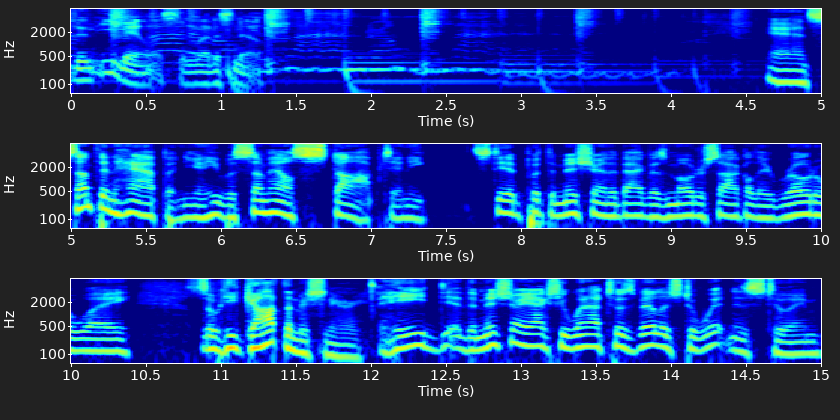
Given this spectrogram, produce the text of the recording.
then email us and let us know. and something happened. You know, he was somehow stopped, and he instead put the missionary on the back of his motorcycle. They rode away. So he got the missionary. He did, the missionary actually went out to his village to witness to him.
